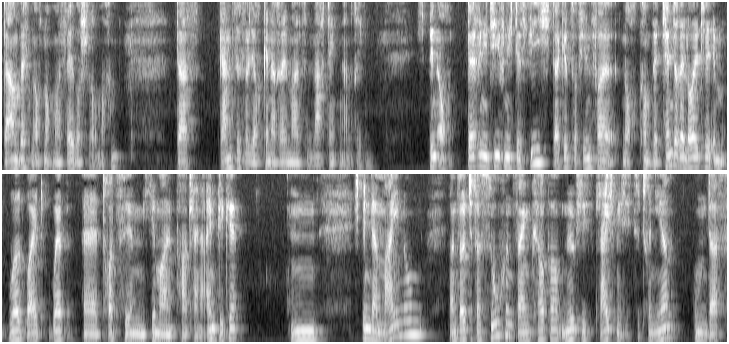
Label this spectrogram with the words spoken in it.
Da am besten auch nochmal selber schlau machen. Das Ganze soll ja auch generell mal zum Nachdenken anregen. Ich bin auch definitiv nicht das Viech. Da gibt's auf jeden Fall noch kompetentere Leute im World Wide Web. Äh, trotzdem hier mal ein paar kleine Einblicke. Hm, ich bin der Meinung, man sollte versuchen, seinen Körper möglichst gleichmäßig zu trainieren, um das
